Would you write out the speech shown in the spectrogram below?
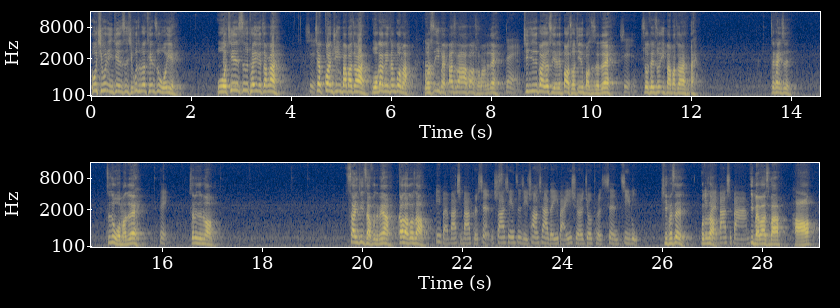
我请问你一件事情，为什么要天助我也？我今天是不是推一个专案？是，叫冠军一八八专案，我刚刚给你看过嘛？嗯我是一百八十八报酬嘛，对不对？对，经济日报有史以来的报酬记录保持者，对不对？是，所以我推出一八八专案，来，再看一次，这是我嘛，对不对？对，上面是什么？上一季涨幅怎么样？高达多少？一百八十八 percent 刷新自己创下的一百一十二九 percent 记录，几 percent？我多一百少？八十八，一百八十八。好，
